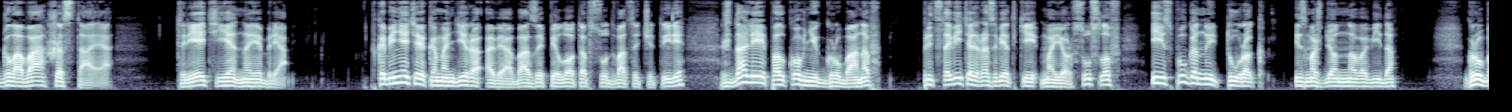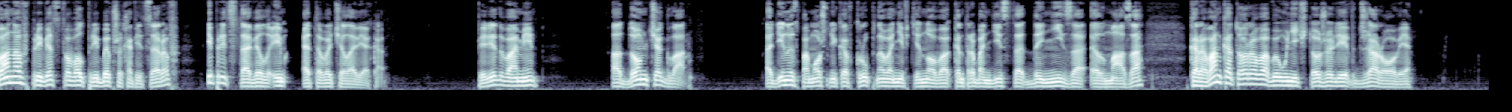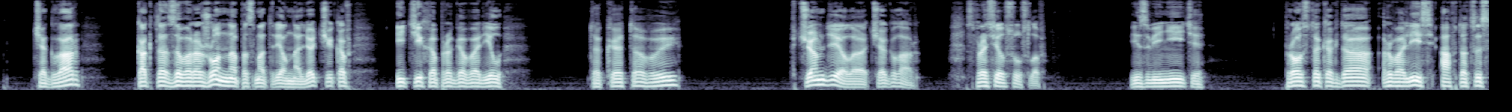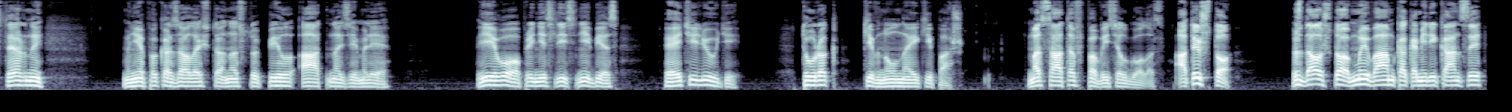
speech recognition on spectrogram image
Глава 6. 3 ноября. В кабинете командира авиабазы пилотов Су-24 ждали полковник Грубанов, представитель разведки майор Суслов и испуганный турок изможденного вида. Грубанов приветствовал прибывших офицеров и представил им этого человека. «Перед вами Адом Чаглар» один из помощников крупного нефтяного контрабандиста Дениза Элмаза, караван которого вы уничтожили в Джарове. Чаглар как-то завороженно посмотрел на летчиков и тихо проговорил «Так это вы?» «В чем дело, Чаглар?» — спросил Суслов. «Извините», Просто когда рвались автоцистерны, мне показалось, что наступил ад на земле. Его принесли с небес эти люди. Турок кивнул на экипаж. Масатов повысил голос. «А ты что? Ждал, что мы вам, как американцы,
